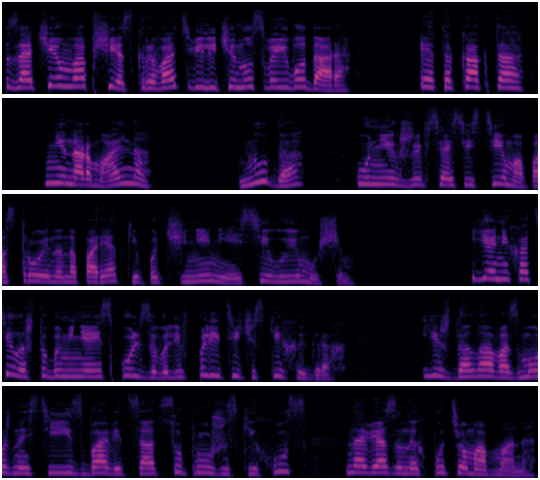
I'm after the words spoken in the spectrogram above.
«Зачем вообще скрывать величину своего дара? Это как-то ненормально». «Ну да, у них же вся система построена на порядке подчинения силу имущим. Я не хотела, чтобы меня использовали в политических играх, и ждала возможности избавиться от супружеских уз, навязанных путем обмана.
